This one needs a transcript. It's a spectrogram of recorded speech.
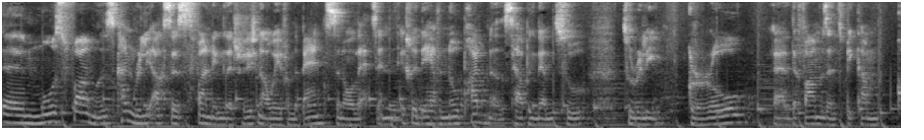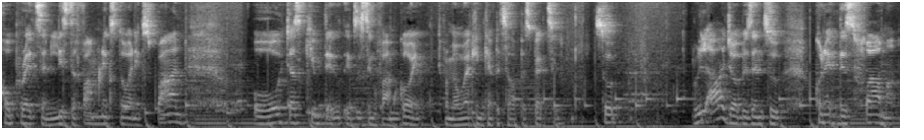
uh, most farmers can't really access funding the traditional way from the banks and all that, and actually they have no partners helping them to to really grow uh, the farms and become corporates and list the farm next door and expand, or just keep the existing farm going from a working capital perspective. So, really, our job is then to connect this farmer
